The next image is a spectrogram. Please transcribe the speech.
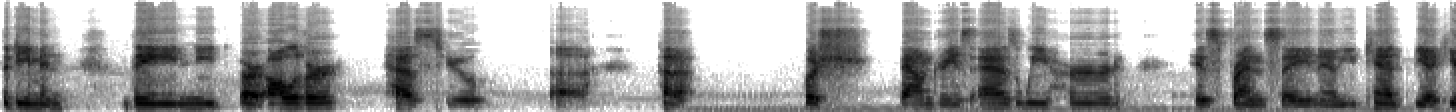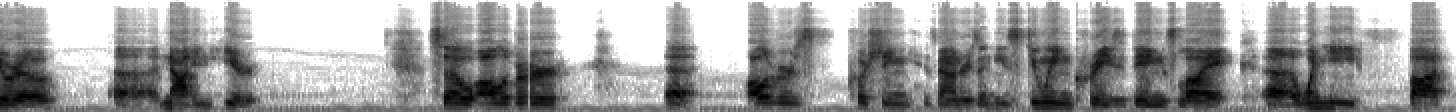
the demon, they need, or Oliver has to uh, kind of push boundaries. As we heard his friends say, you know, you can't be a hero uh, not in here. So Oliver, uh, Oliver's pushing his boundaries, and he's doing crazy things. Like uh, when he fought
